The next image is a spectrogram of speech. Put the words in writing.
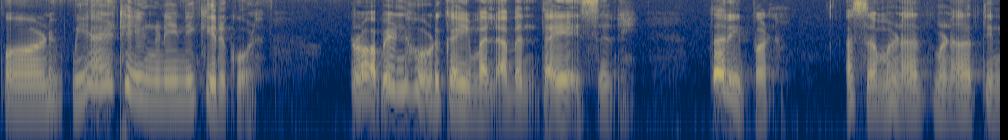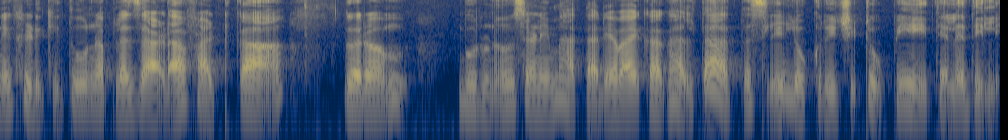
पण मी आहे ठेंगणीने किरकोळ. रॉबिन हुड काही मला बनता यायचं नाही. तरी पण असं म्हणत म्हणत तिने खिडकीतून आपला जाडा फाटका गरम बुरणूस आणि म्हाताऱ्या बायका घालतात तसली लोकरीची टोपी त्याला दिली.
